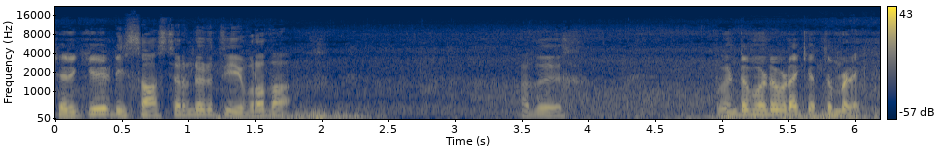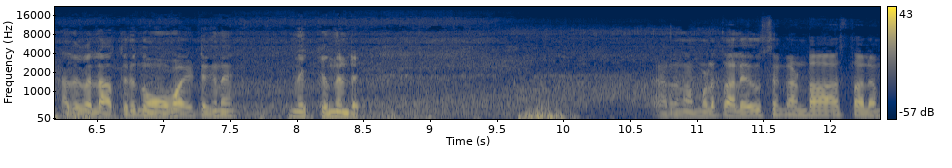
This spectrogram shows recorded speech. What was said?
ശരിക്കും ഡിസാസ്റ്ററിന്റെ ഒരു തീവ്രത അത് വീണ്ടും വീണ്ടും ഇവിടേക്ക് എത്തുമ്പോഴേ അത് വല്ലാത്തൊരു നോവായിട്ട് ഇങ്ങനെ നിൽക്കുന്നുണ്ട്. കാരണം നമ്മൾ തലേദിവസം കണ്ട ആ സ്ഥലം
